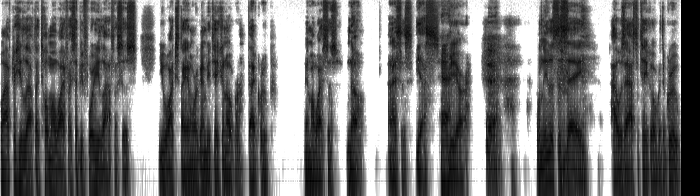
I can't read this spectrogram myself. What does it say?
Well, after he left, I told my wife, I said, before he left, I says, you watch Diane, we're going to be taking over that group. And my wife says, no. And I says, yes, we are. well, needless to say, I was asked to take over the group.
